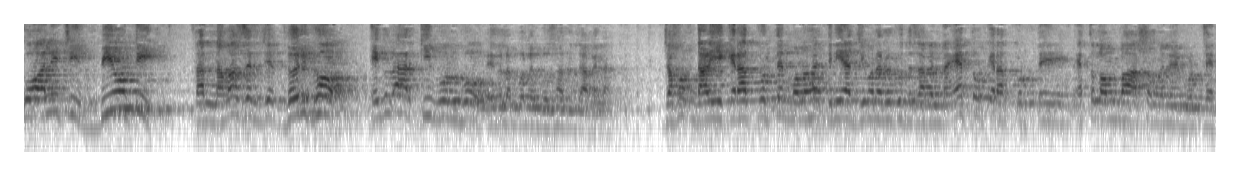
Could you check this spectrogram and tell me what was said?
কোয়ালিটি, বিউটি তার নামাজের যে দৈর্ঘ্য, এগুলো আর কি বলব, এগুলো বলে বোঝানো যাবে না। যখন দাঁড়িয়ে কেরাত পড়তেন, মনে হয় তিনি আর জীবনে রুকুতে যাবেন না। এত কেরাত পড়তেন, এত লম্বা সময় লেগে পড়তেন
